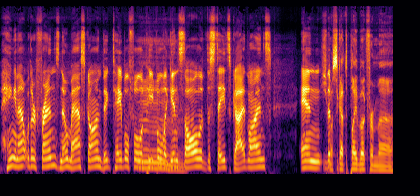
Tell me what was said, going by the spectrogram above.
hanging out with her friends, no mask on, big table full of people against all of the state's guidelines. And She the, must have got the playbook from uh,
